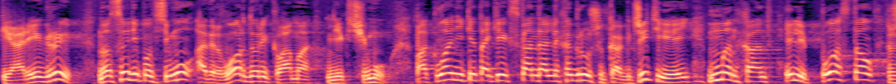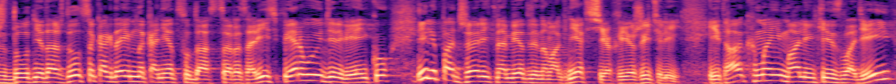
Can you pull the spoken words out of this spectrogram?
пиаре игры. Но, судя по всему, Оверлорду реклама ни к чему. Поклонники таких скандальных игрушек, как GTA, Manhunt или Postal, ждут не дождутся, когда им наконец удастся разорить первую деревеньку или поджарить на медленном огне всех ее жителей. Итак, мои маленькие злодеи,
